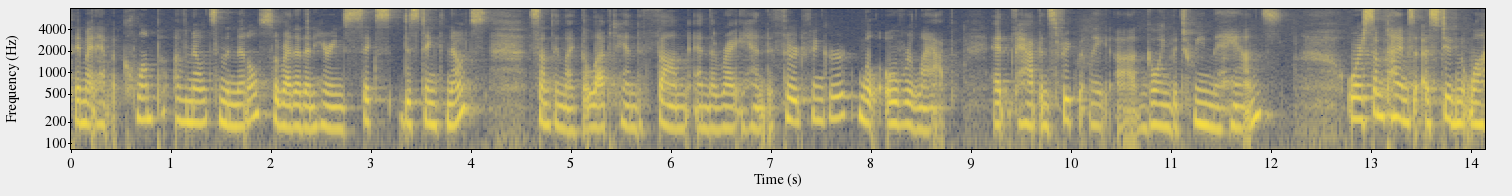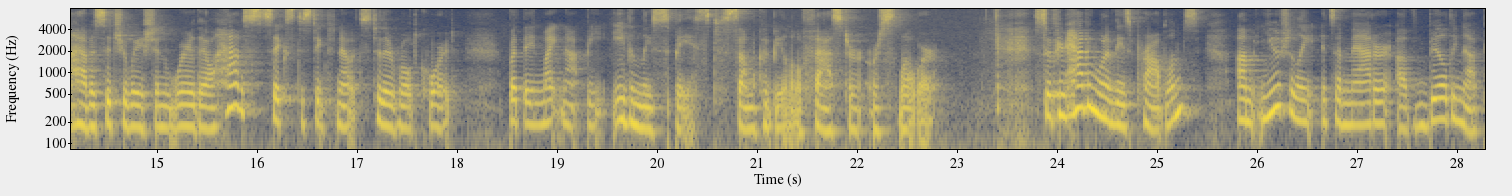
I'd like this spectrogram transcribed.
they might have a clump of notes in the middle, so rather than hearing six distinct notes, something like the left hand thumb and the right hand third finger will overlap. It happens frequently uh, going between the hands. Or sometimes a student will have a situation where they'll have six distinct notes to their rolled chord, but they might not be evenly spaced. Some could be a little faster or slower. So if you're having one of these problems, um, usually it's a matter of building up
